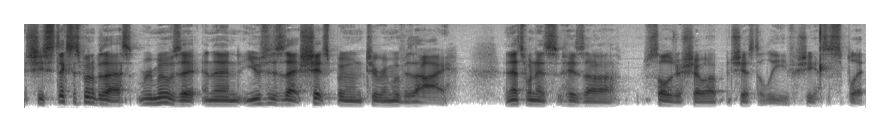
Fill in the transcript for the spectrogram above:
She sticks the spoon up his ass, removes it, and then uses that shit spoon to remove his eye. And that's when his his uh, soldiers show up, and she has to leave. She has to split,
